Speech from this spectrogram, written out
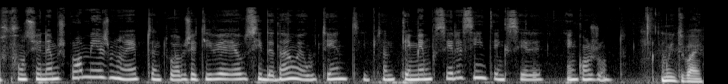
funcionamos para o mesmo, não é? Portanto, o objetivo é, é o cidadão, é o utente e, portanto, tem mesmo que ser assim, tem que ser em conjunto. Muito bem.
